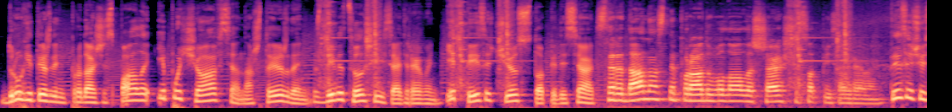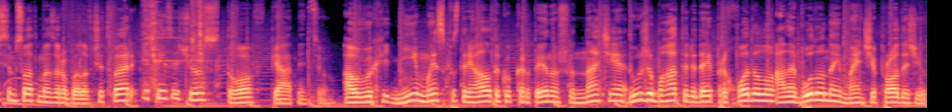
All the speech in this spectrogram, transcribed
Другий тиждень продажі спали і почався наш тиждень з 960 гривень і 1150. Середа нас не порадувала лише 650 гривень. 1700 ми заробили в четвер і 1100 в п'ятницю. А у вихідні ми спостерігали таку картину, що наче дуже багато людей приходило, але було найменше продажів.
